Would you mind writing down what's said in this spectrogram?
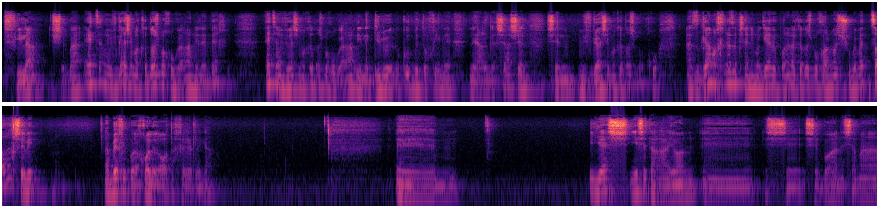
תפילה שבה עצם המפגש עם הקדוש ברוך הוא גרם לי לבכי, עצם המפגש עם הקדוש ברוך הוא גרם לי לגילוי אלוקות בתוכי, להרגשה של, של מפגש עם הקדוש ברוך הוא, אז גם אחרי זה כשאני מגיע ופונה לקדוש ברוך הוא על משהו שהוא באמת צורך שלי, הבכי פה יכול להיראות אחרת לגמרי. יש, יש את הרעיון ש, שבו הנשמה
